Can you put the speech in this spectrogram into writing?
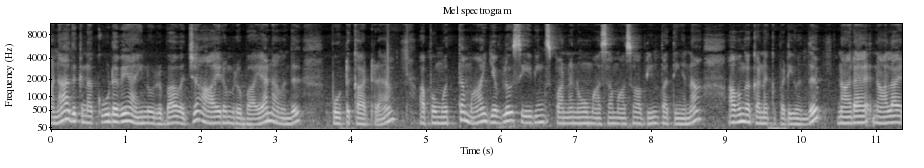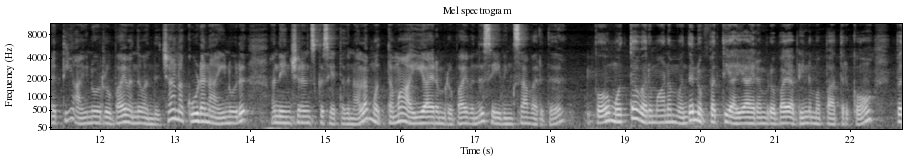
ஆனால் அதுக்கு நான் கூடவே ஐநூறுரூபா வச்சு ஆயிரம் ரூபாயாக நான் வந்து போட்டு காட்டுறேன். அப்போ மொத்தமாக எவ்வளோ சேவிங்ஸ் பண்ணணும் மாதம் மாதம் அப்படின்னு பார்த்தீங்கன்னா அவங்க கணக்குப்படி வந்து நாலா நாலாயிரத்தி ஐநூறு ரூபாய் வந்து வந்துச்சு. ஆனால் கூட நான் ஐநூறு அந்த இன்சூரன்ஸ்க்கு சேர்த்ததுனால மொத்தமாக ஐயாயிரம் ரூபாய் வந்து சேவிங்ஸாக வருது. இப்போது மொத்த வருமானம் வந்து முப்பத்தி ஐயாயிரம் ரூபாய் அப்படின்னு நம்ம பார்த்துருக்கோம் இப்போ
